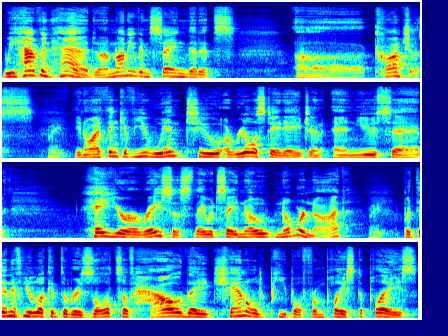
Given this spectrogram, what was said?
we haven't had. And I'm not even saying that it's uh, conscious. Right. You know, I think if you went to a real estate agent and you said, "Hey, you're a racist," they would say, "No, no, we're not." Right. But then if you look at the results of how they channeled people from place to place,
